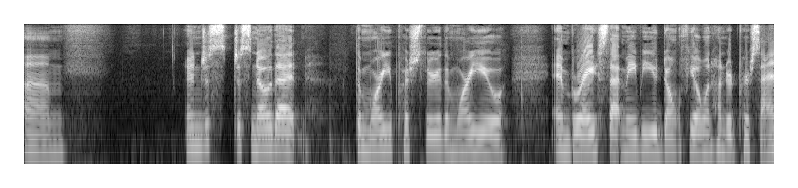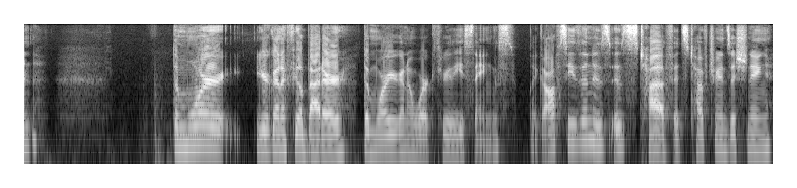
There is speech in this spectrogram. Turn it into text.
Um, and just just know that the more you push through, the more you embrace that maybe you don't feel 100%, the more you're going to feel better, the more you're going to work through these things like off season is is tough. It's tough transitioning.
